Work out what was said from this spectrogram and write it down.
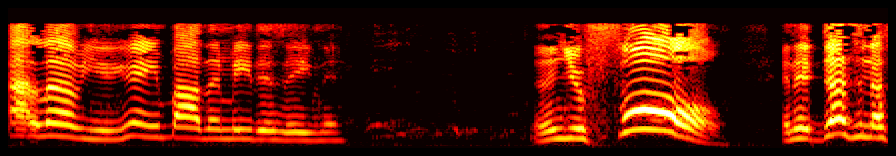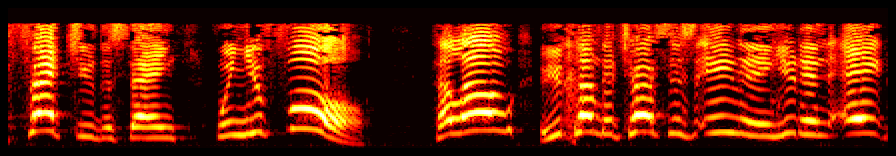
I love you. You ain't bothering me this evening. And you're full. And it doesn't affect you the same when you're full. Hello? You come to church this evening and you didn't eat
